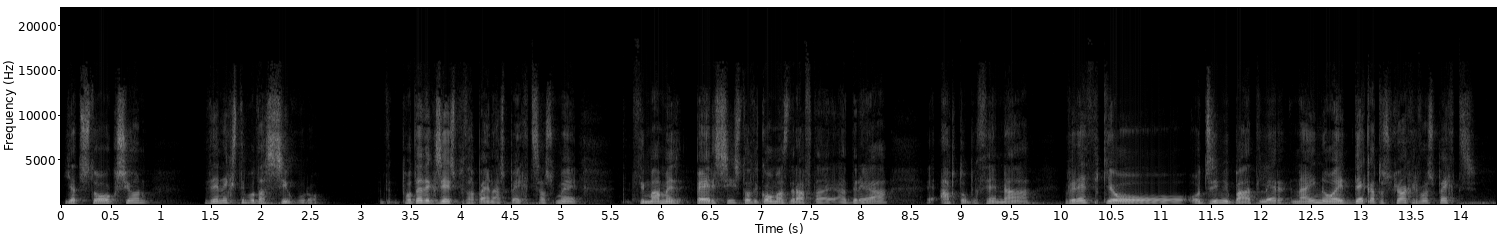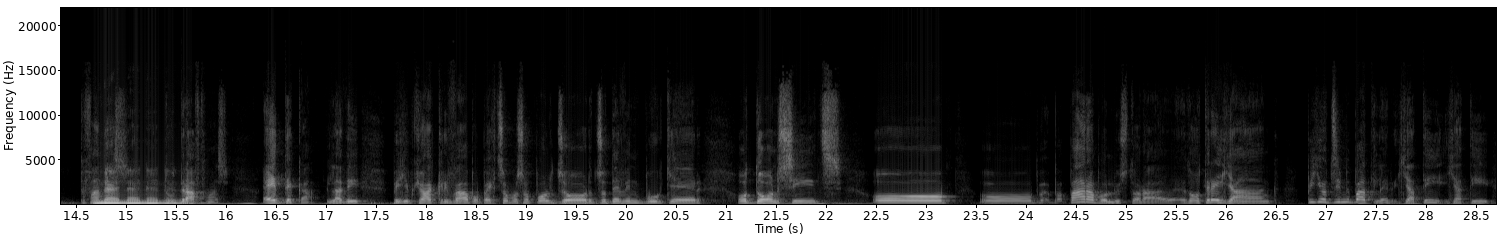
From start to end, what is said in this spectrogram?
γιατί στο auction δεν έχεις τίποτα σίγουρο. Ποτέ δεν ξέρεις που θα πάει ένας παίχτης. Α πούμε, θυμάμαι πέρσι, στο δικό μας draft, Αντρέα, από το πουθενά βρέθηκε ο, ο Jimmy Butler να είναι ο 11ο πιο ακριβώ παίχτης του fantasy, ναι, ναι, ναι, του ναι. draft μας. 11. Δηλαδή πήγε πιο ακριβά από παίχτες όπως ο Paul George, ο Devin Booker, ο Doncic, ο, ο, πάρα πολλούς τώρα. Ο Trey Young. Πήγε ο Jimmy Butler. Γιατί, γιατί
